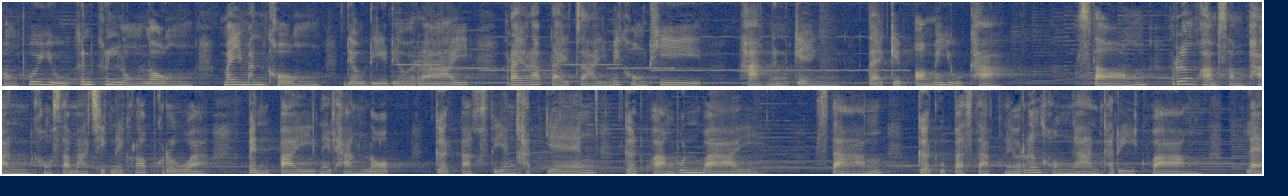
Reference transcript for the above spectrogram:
ของผู้อยู่ขึ้นขึ้นลงลง ไม่มั่นคง เดี๋ยวดีเดี๋ยวร้าย รายรับรายจ่ายไม่คงที่ หาเงินเก่ง แต่เก็บออมไม่อยู่ค่ะ 2. เรื่องความสัมพันธ์ของสมาชิกในครอบครัว เป็นไปในทางลบ เกิดปากเสียงขัดแย้ง เกิดความวุ่นวาย 3. เกิดอุปสรรคในเรื่องของงานคดีความ และ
